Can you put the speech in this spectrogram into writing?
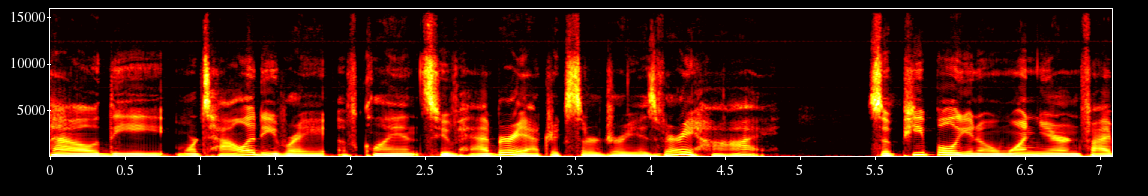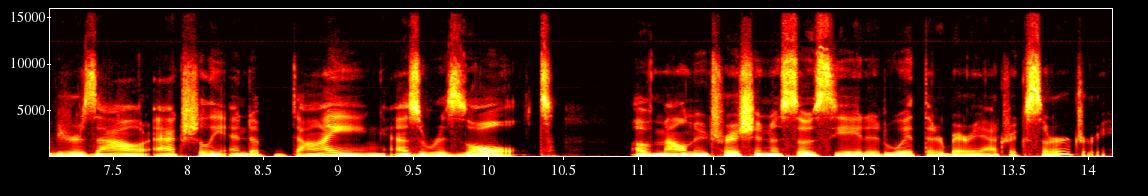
how the mortality rate of clients who've had bariatric surgery is very high. So people, you know, one year and five years out actually end up dying as a result of malnutrition associated with their bariatric surgery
